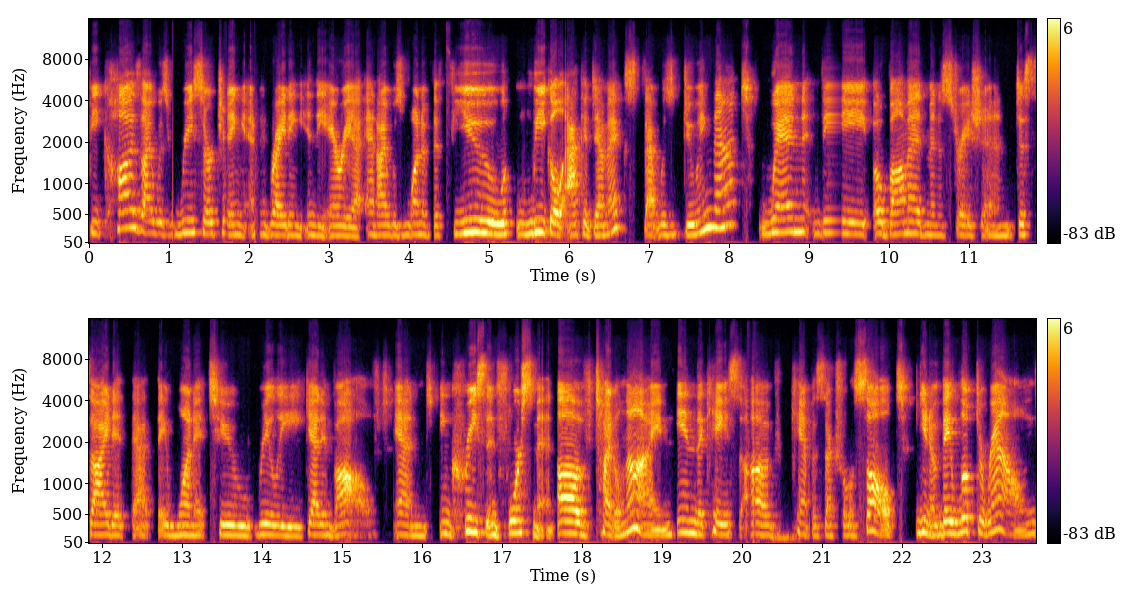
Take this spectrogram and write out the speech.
because because I was researching and writing in the area, and I was one of the few legal academics that was doing that, when the Obama administration decided that they wanted to really get involved and increase enforcement of Title IX in the case of campus sexual assault, you know, they looked around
